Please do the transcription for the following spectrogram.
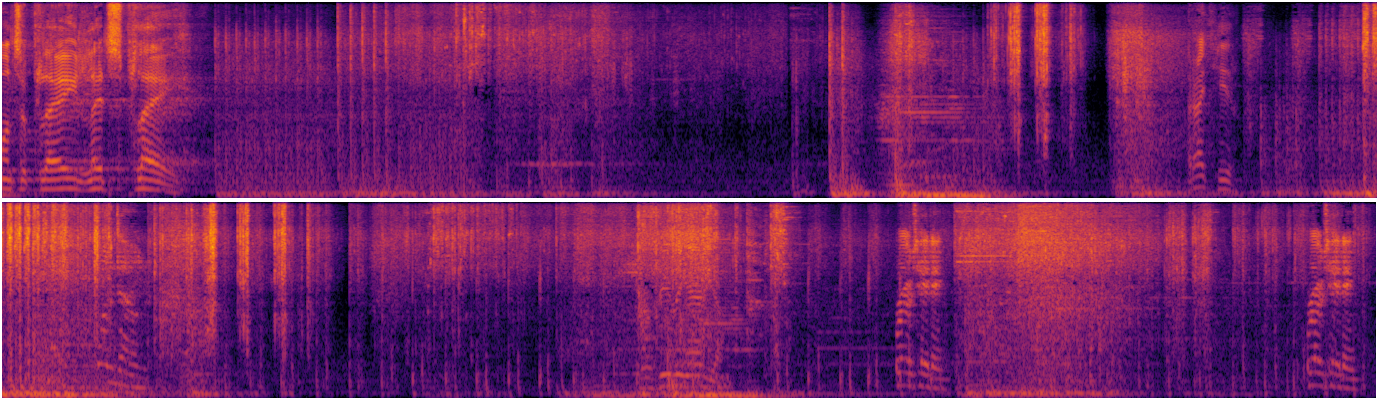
Want to play? Let's play. Right here. One down. Revealing area. Rotating. Rotating.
